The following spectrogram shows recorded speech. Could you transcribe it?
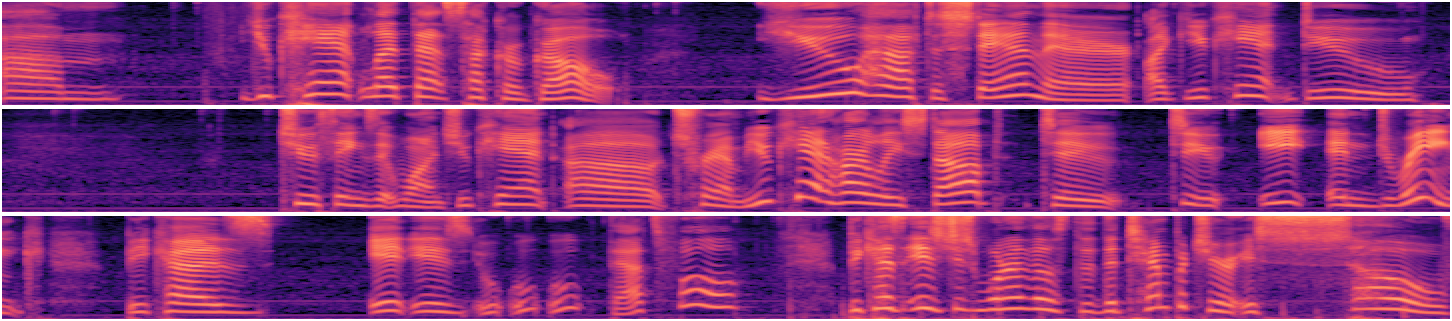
um, you can't let that sucker go. You have to stand there like you can't do two things at once. You can't uh trim. You can't hardly stop to to eat and drink because it is ooh, ooh, ooh, that's full. Because it's just one of those the, the temperature is so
